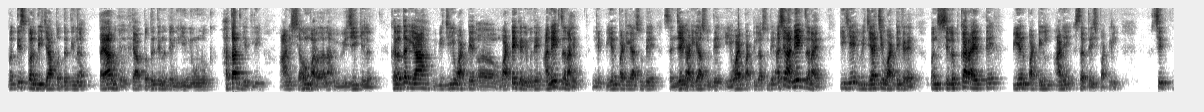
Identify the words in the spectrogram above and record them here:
प्रतिस्पर्धी ज्या पद्धतीनं तयार होतो त्या पद्धतीनं त्यांनी ही निवडणूक हातात घेतली आणि शाहू महाराजांना विजयी केलं. खरं तर या विजयी वाटे वाटेकरीमध्ये अनेक जण आहेत. म्हणजे पी एन पाटील असू दे संजय गाडगे असू दे ए वाय पाटील असू दे असे अनेक जण आहेत की जे विजयाचे वाटेकरी आहेत. पण शिल्पकार आहेत ते पी एन पाटील आणि सतेज पाटील. शि-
